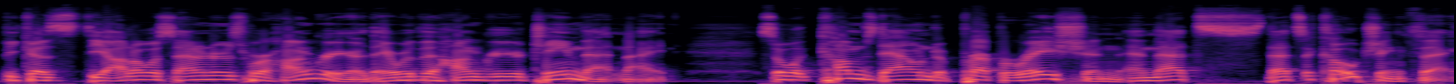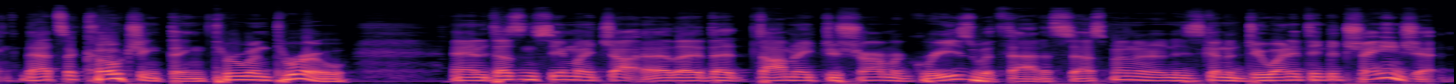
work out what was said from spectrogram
because the Ottawa Senators were hungrier. They were the hungrier team that night. So it comes down to preparation, and that's that's a coaching thing. That's a coaching thing through and through. And it doesn't seem like Jo- uh, that Dominique Ducharme agrees with that assessment, and he's going to do anything to change it.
